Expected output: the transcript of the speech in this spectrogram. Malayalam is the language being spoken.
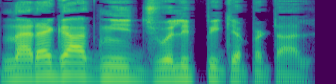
നരകാഗ്നി ജ്വലിപ്പിക്കപ്പെട്ടാൽ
